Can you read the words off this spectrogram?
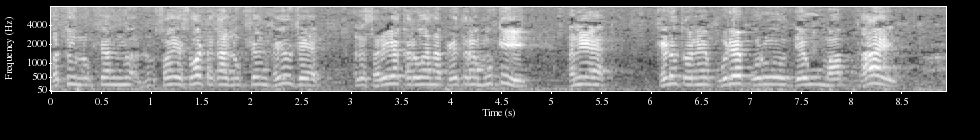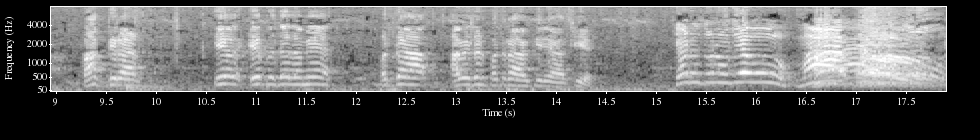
બધું નુકસાન, સો સો ટકા નુકસાન થયું છે. એટલે સર્વે કરવાના પેતરા મૂકી અને ખેડૂતોને પૂરેપૂરું દેવું માફ થાય પાક ધિરાણ એ એ બદલ અમે બધા આવેદન પત્ર આપી રહ્યા છીએ. ખેડૂતોનું દેવું માફ કરો.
